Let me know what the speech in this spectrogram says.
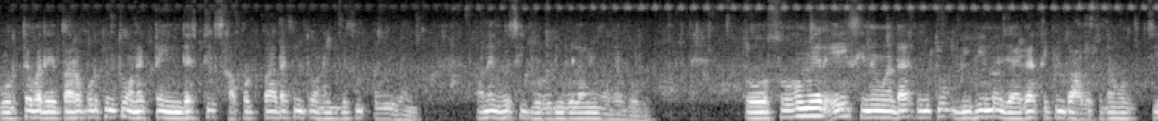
করতে পারে, তার উপর কিন্তু অনেকটা ইন্ডাস্ট্রির সাপোর্ট পাওয়াটা কিন্তু অনেক বেশি প্রয়োজন। অনেক বেশি জরুরি বলে আমি মনে করি। তো সোহমের এই সিনেমাটা কিন্তু বিভিন্ন জায়গাতে কিন্তু আলোচনা হচ্ছে।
